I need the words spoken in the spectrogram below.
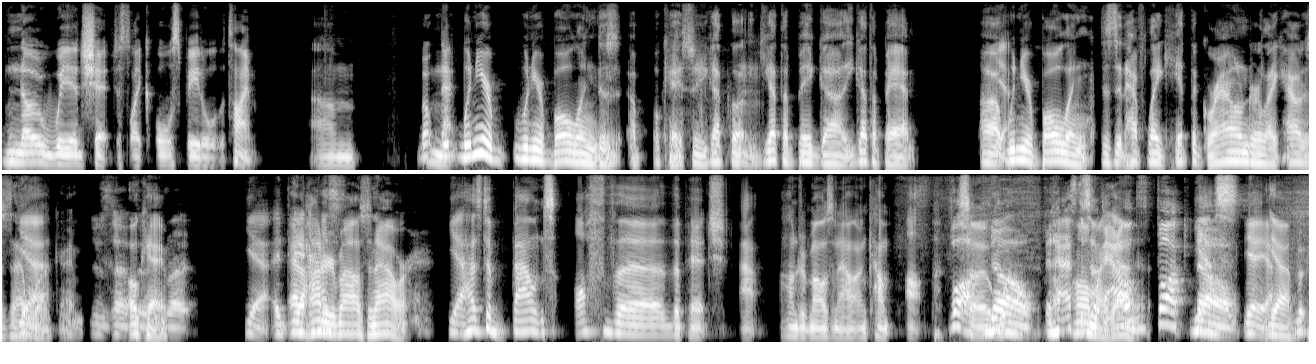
no weird shit, just like all speed all the time. Um, But Ne- when- when you're when you're bowling, does uh, okay? So you got the Mhm. you got the big uh, you got the bat. Uh, Yeah. When you're bowling, does it have to like hit the ground or like how does that Yeah. work? I'm- Just have to- Okay. right. yeah, it, At it hundred has- miles an hour. Yeah, it has to bounce off the the pitch at 100 miles an hour and come up. Fuck so no! It has to Oh my bounce. Fuck no! Yes. Yeah, yeah. Yeah. W-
